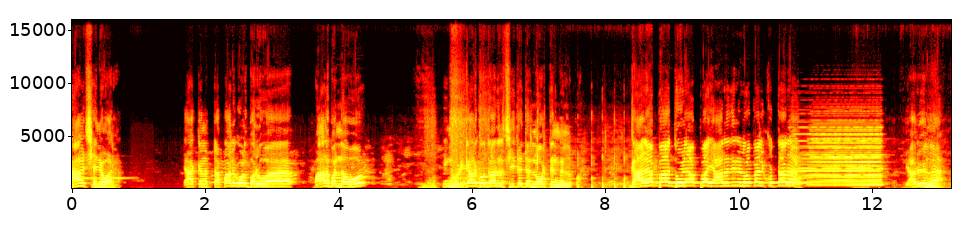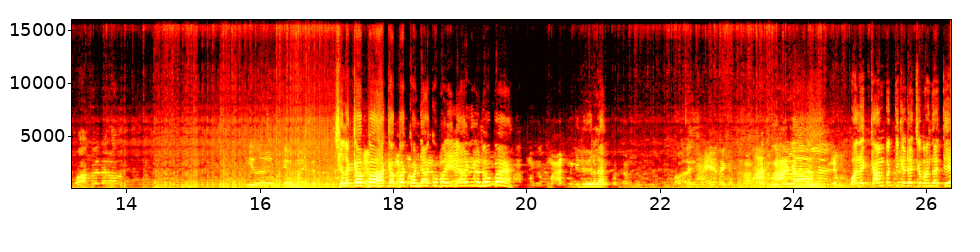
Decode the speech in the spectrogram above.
ನಾಳೆ ಶನಿವಾರ. ಯಾಕಂದ್ರೆ ಟಪಾಲುಗಳು ಬರುವ ಭಾಳ ಬಂದಾವು. ಹಿಂಗೆ ಹುಡುಕಾಡ್ಕೋತಾದ್ರೆ ಸೀದಾ ನೋಡ್ತೀನಲ್ಲಪ್ಪ ಗಾಳಪ್ಪ, ಧೂಳಪ್ಪ, ಯಾರದ್ರಿ ನೋಬಲ್ ಕೂತಾವ್ರ? ಯಾರು ಇಲ್ಲ. ಚಿಲಕಪ್ಪ, ಹಾಕಪ್ಪ, ಕೊಂಡ್ಯಾಕಪ್ಪ, ಇಲ್ಲಿ ಯಾರಿದ್ರೆ ಇದು ಇಲ್ಲ. ಒಂದು ಕ್ಯಾಂಪ್ ಟಿಕೆಟ್ ಹಚ್ಚಿ ಬಂದೈತಿ.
